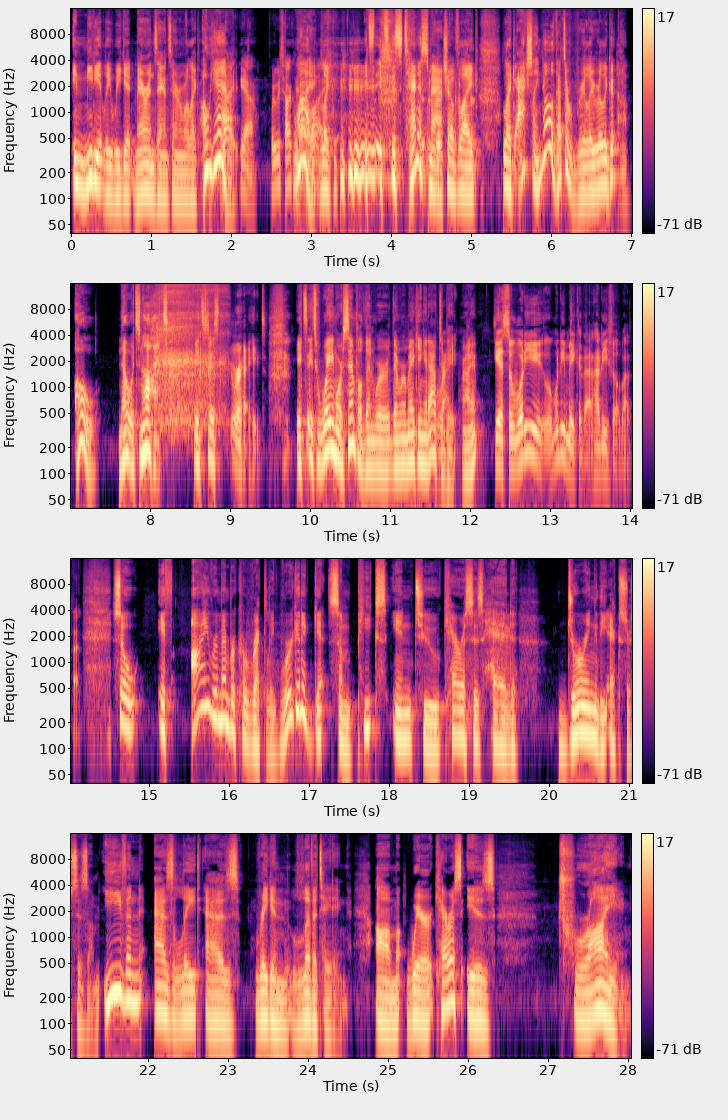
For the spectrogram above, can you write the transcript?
immediately we get Merrin's answer and we're like, "Oh yeah." Right, yeah. What are we talking Why? about? Why? Like it's it's this tennis match of like like actually no, that's a really really good. Oh, no, it's not. It's just right. it's it's way more simple than we're than we're making it out to Right. be, right? Yeah. So what do you what do you make of that? How do you feel about that? So if I remember correctly, we're going to get some peeks into Karras's head during the exorcism, even as late as Regan levitating, um, where Karras is trying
